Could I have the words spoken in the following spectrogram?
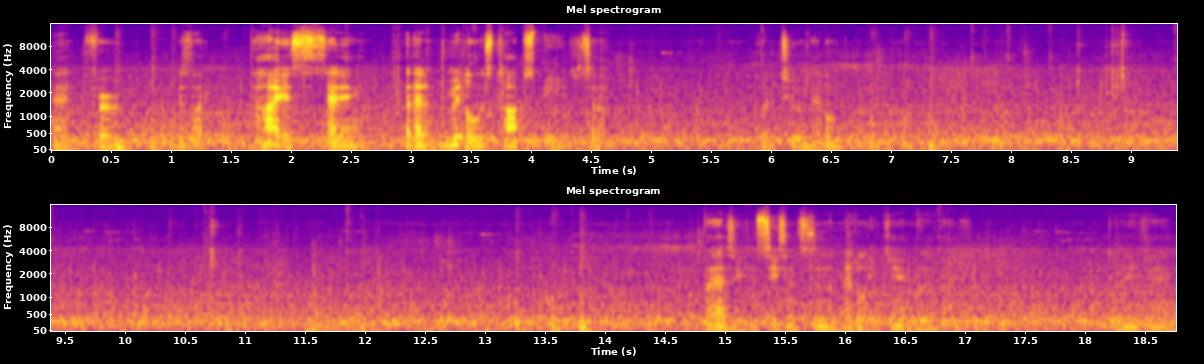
and for is like the highest setting, and then middle is top speed. So put it to the middle. But as you can see, since it's in the middle, you can't really like do anything.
